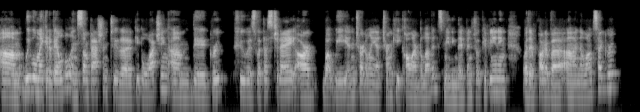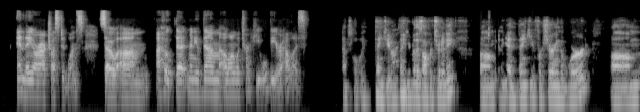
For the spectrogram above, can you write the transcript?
Um, we will make it available in some fashion to the people watching. Um, the group who is with us today are what we internally at Turnkey call our beloveds, meaning they've been to a convening or they're part of a, an alongside group, and they are our trusted ones. So um, I hope that many of them, along with Turnkey, will be your allies. Absolutely. Thank you. Thank you for this opportunity. Um, and again, thank you for sharing the word um,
